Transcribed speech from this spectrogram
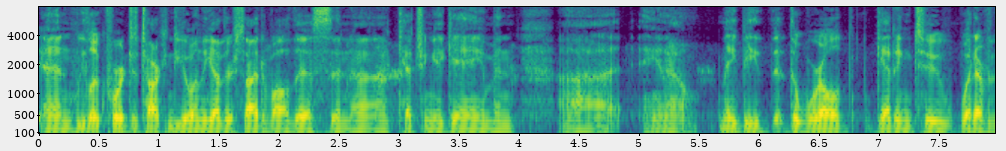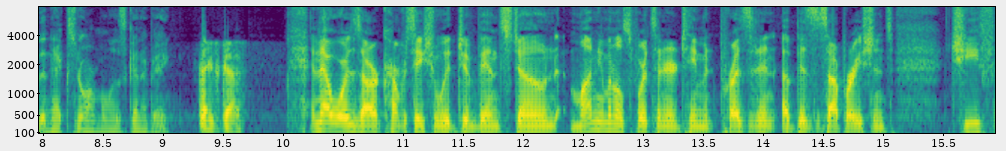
and we look forward to talking to you on the other side of all this and uh, catching a game and uh, you know maybe the, the world getting to whatever the next normal is going to be. Thanks, guys. And that was our conversation with Jim Van Stone, Monumental Sports and Entertainment President of Business Operations, Chief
